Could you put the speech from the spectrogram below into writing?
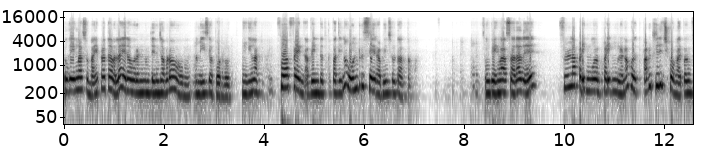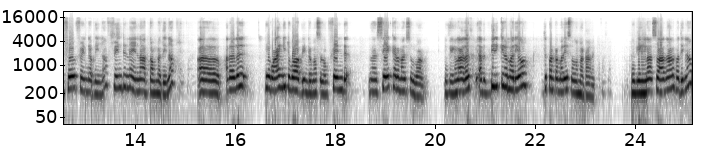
ஓகேங்களா ஸோ பயப்பட தேவையில்ல. ஏதோ ஒரு ரெண்டு மூணு தெரிஞ்சா கூட நம்ம ஈஸியா போடுறோம் ஓகேங்களா ஃபோர் ஃப்ரெண்ட் அப்படின்றது பாத்தீங்கன்னா ஒன்று சேர் அப்படின்னு சொல்லிட்டு அர்த்தம். ஓகேங்களா ஸோ அதாவது ஃபுல்லா படிக்கும் படிக்க முடியலன்னா அப்படி பிரிச்சுக்கோங்க. இப்போ ஃபோர் ஃப்ரெண்ட் அப்படின்னா ஃப்ரெண்டுன்னா என்ன அர்த்தம் பார்த்தீங்கன்னா ஆஹ் அதாவது வாங்கிட்டு வா அப்படின்ற மாதிரி சொல்லுவாங்க. ஃப்ரெண்டு சேர்க்கிற மாதிரி சொல்லுவாங்க. ஓகேங்களா அதாவது அதை பிரிக்கிற மாதிரியோ இது பண்ற மாதிரியோ சொல்ல மாட்டாங்க. ஓகேங்களா ஸோ அதனால பாத்தீங்கன்னா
